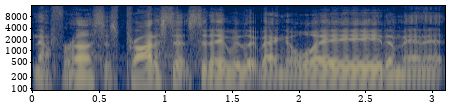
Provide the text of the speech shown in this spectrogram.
Now, for us as Protestants today, we look back and go, Wait a minute.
